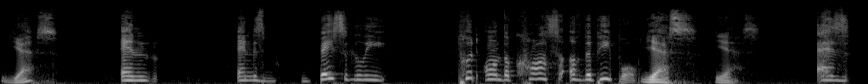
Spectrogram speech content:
yes. and and is basically put on the cross of the people Yes. Yes. as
